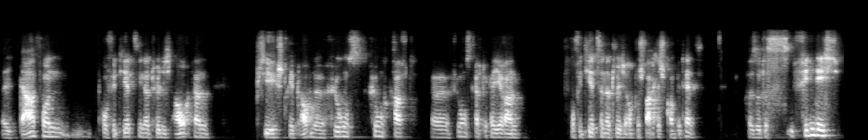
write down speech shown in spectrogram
Weil davon profitiert sie natürlich auch dann, sie strebt auch eine Führungs, Führungskraft, äh, Führungskräftekarriere an, profitiert sie natürlich auch durch fachliche Kompetenz. Also das finde ich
